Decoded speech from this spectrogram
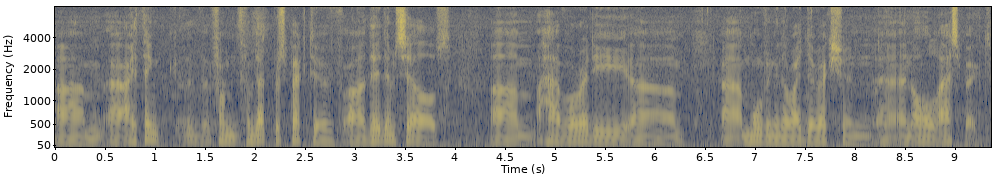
Um, I think from, from that perspective, uh, they themselves um, have already moving in the right direction in all aspects,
